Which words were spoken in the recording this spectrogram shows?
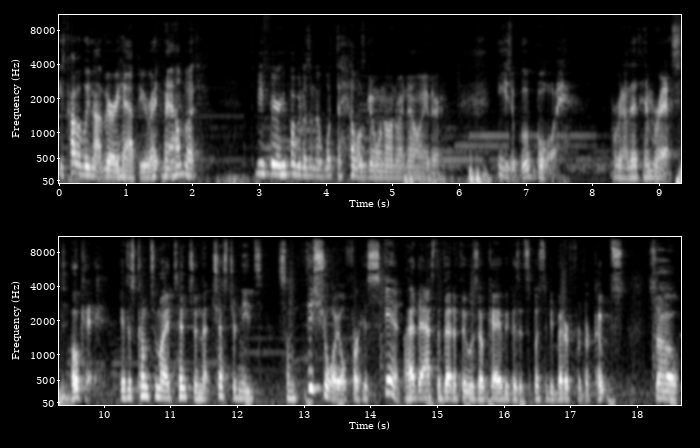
He's probably not very happy right now, but to be fair, he probably doesn't know what the hell is going on right now either. He's a good boy. We're gonna let him rest. Okay, it has come to my attention that Chester needs some fish oil for his skin. I had to ask the vet if it was okay because it's supposed to be better for their coats. So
